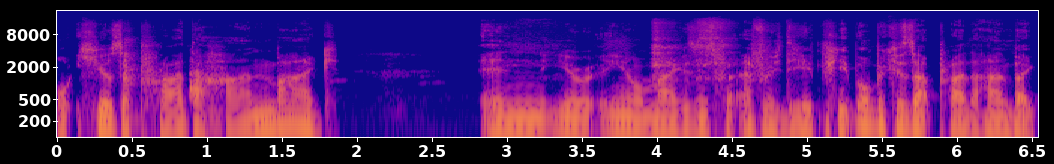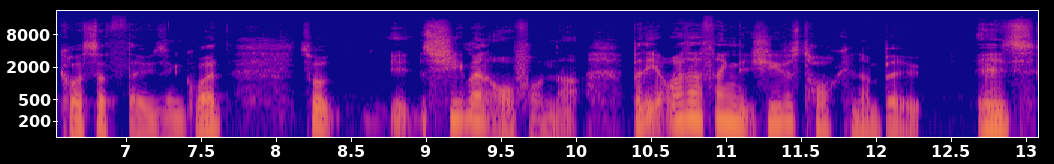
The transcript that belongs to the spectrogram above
oh here's a prada handbag in your you know magazines for everyday people because that Prada handbag costs a thousand quid. So she went off on that. But the other thing that she was talking about is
